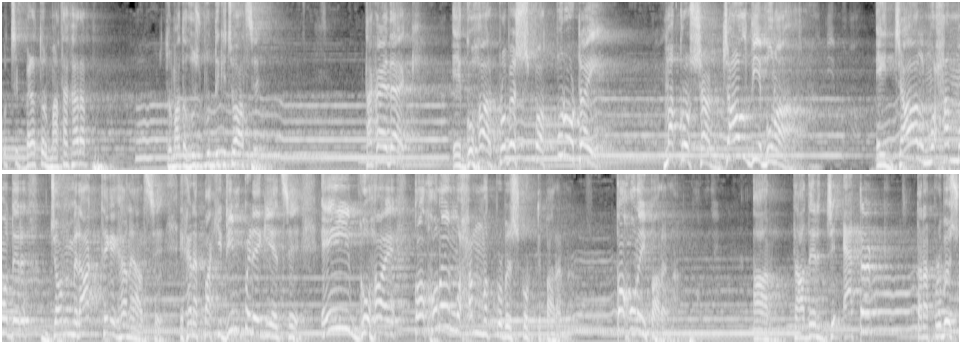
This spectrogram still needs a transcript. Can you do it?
বলছে, বেড়া, তোর মাথা খারাপ? তোর মাথা হুশ বুদ্ধি কিছু আছে? তাকায় দেখ, এ গুহার প্রবেশ পথ পুরোটাই মাকড়সার জাল দিয়ে বোনা। এই জাল মোহাম্মদের জন্মের আগ থেকে এখানে আছে। এখানে পাখি ডিম পেড়ে গিয়েছে। এই গুহায় কখনোই মোহাম্মদ প্রবেশ করতে পারে না। কখনোই পারে না। আর তাদের যে অ্যাটাক তারা প্রবেশ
